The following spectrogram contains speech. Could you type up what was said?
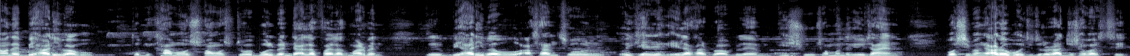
আমাদের বিহারি বাবু। তো খামোশ ফামোশ বলবেন ডায়লগ ফায়লগ মারবেন। যে বিহারি বাবু, আসানসোল, ওই এলাকার প্রবলেম ইস্যু সম্বন্ধে কিছু জানেন? পশ্চিমবঙ্গে আরও বলছি, দুটো রাজ্যসভার সিট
